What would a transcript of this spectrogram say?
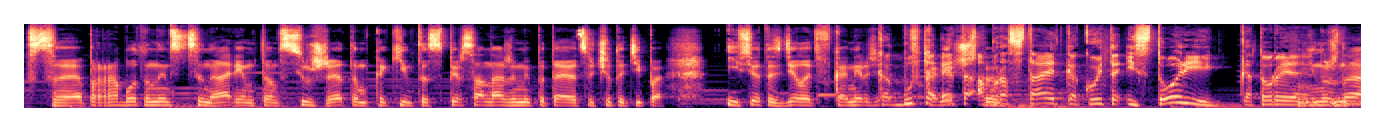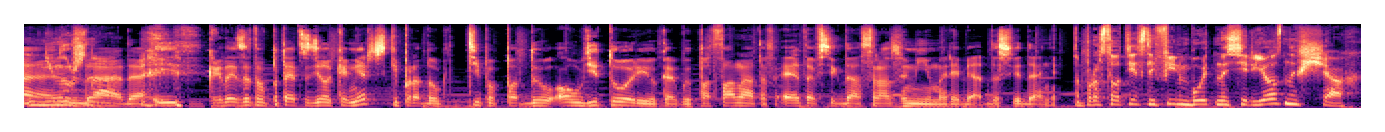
с проработанным сценарием, там, с сюжетом каким-то, с персонажами пытаются что-то типа... И все это сделать в, коммер... как будто в это обрастает какой-то историей, которая не нужна. Не нужна. Да, да. И когда из этого пытаются сделать коммерческий продукт, типа под аудиторию, как бы под фанатов, это всегда сразу мимо, ребят, до свидания. Ну просто вот если фильм будет на серьезных щах,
